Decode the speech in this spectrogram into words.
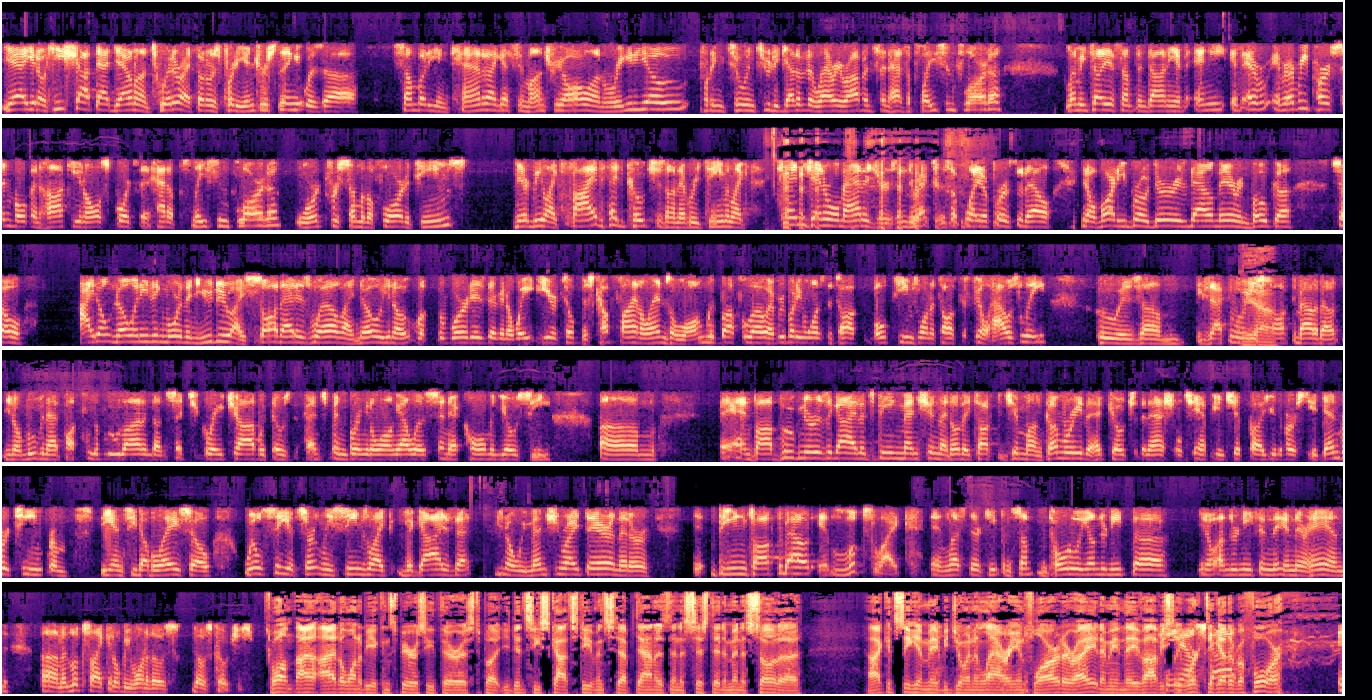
Yeah, you know, he shot that down on Twitter. I thought it was pretty interesting. It was uh, somebody in Canada, I guess in Montreal, on radio, putting two and two together that Larry Robinson has a place in Florida. Let me tell you something, Donnie. If any, if every, if every person, both in hockey and all sports, that had a place in Florida worked for some of the Florida teams, there'd be like five head coaches on every team and like ten general managers and directors of player personnel. You know, Marty Brodeur is down there in Boca. So I don't know anything more than you do. I saw that as well. I know, you know, look, the word is they're going to wait here till this Cup final ends, along with Buffalo. Everybody wants to talk. Both teams want to talk to Phil Housley, who is um, exactly what we Yeah. just talked about about you know moving that puck from the blue line and done such a great job with those defensemen, bringing along Ellis and Ekholm and Josi. Um, and Bob Boughner is a guy that's being mentioned. I know they talked to Jim Montgomery, the head coach of the national championship uh, University of Denver team from the NCAA. So we'll see. It certainly seems like the guys that you know we mentioned right there and that are being talked about. It looks like, unless they're keeping something totally underneath the you know underneath in, the, in their hand, um, it looks like it'll be one of those those coaches. Well, I, I don't want to be a conspiracy theorist, but you did see Scott Stevens step down as an assistant in Minnesota. I could see him maybe joining Larry in Florida, right? I mean, they've obviously worked Scott- together before.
